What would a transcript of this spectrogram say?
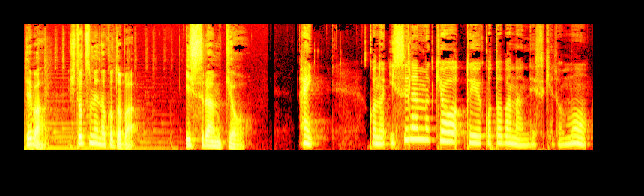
では、1つ目の言葉、イスラム教。はい。このイスラム教という言葉なんですけども、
